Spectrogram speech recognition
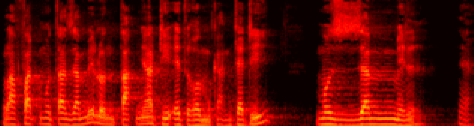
Lafat mutazammilun taknya diidghamkan. Jadi muzammil. Ya.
